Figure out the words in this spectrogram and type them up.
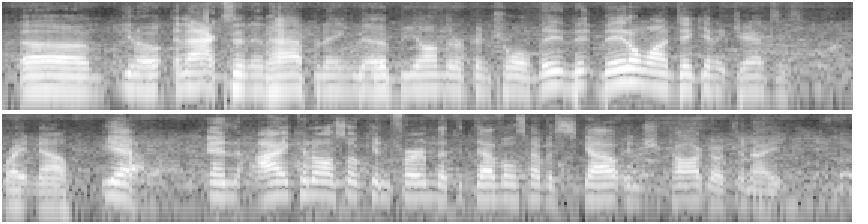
uh, you know an accident happening uh, beyond their control. They, they they don't want to take any chances right now. Yeah, and I can also confirm that the Devils have a scout in Chicago tonight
